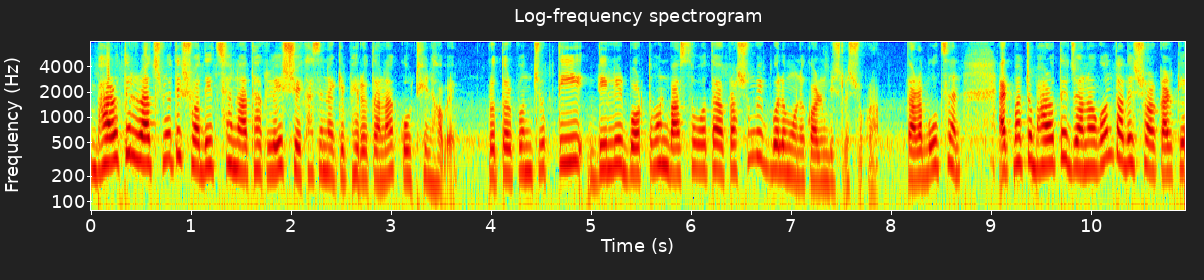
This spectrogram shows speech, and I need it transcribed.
ভারতের রাজনৈতিক সদিচ্ছা না থাকলে শেখ হাসিনাকে ফেরত আনা কঠিন হবে। প্রত্যর্পণ চুক্তি দিল্লির বর্তমান বাস্তবতা প্রাসঙ্গিক বলে মনে করেন বিশ্লেষকরা। তারা বলছেন, একমাত্র ভারতের জনগণ তাদের সরকারকে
